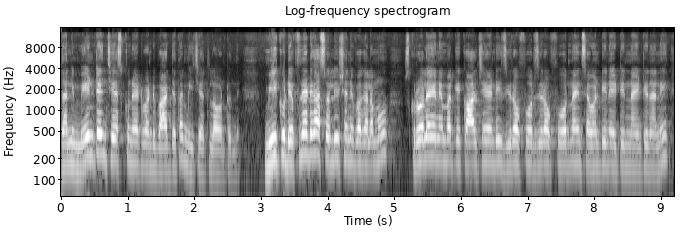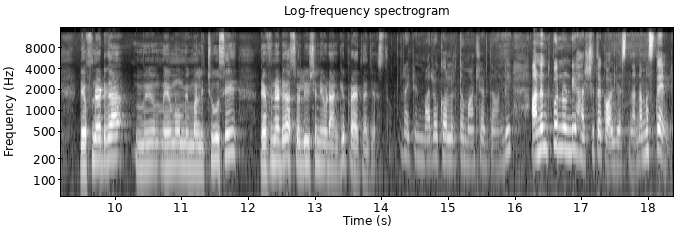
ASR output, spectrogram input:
దాన్ని మెయింటైన్ చేసుకునేటువంటి బాధ్యత మీ చేతిలో ఉంటుంది. మీకు డెఫినెట్గా సొల్యూషన్ ఇవ్వగలము. స్క్రోల్ అయ్యే నెంబర్కి కాల్ చేయండి. Zero four zero four nine seventeen eighteen nineteen అని డెఫినెట్గా మేము మిమ్మల్ని చూసి డెఫినెట్గా సొల్యూషన్ ఇవ్వడానికి ప్రయత్నం చేస్తాం. రైట్ అండి మరో కాలర్తో మాట్లాడదామండి అనంతపురం నుండి హర్షిత కాల్ చేస్తున్నారు. నమస్తే అండి.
